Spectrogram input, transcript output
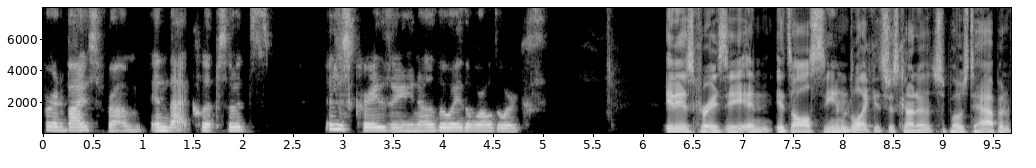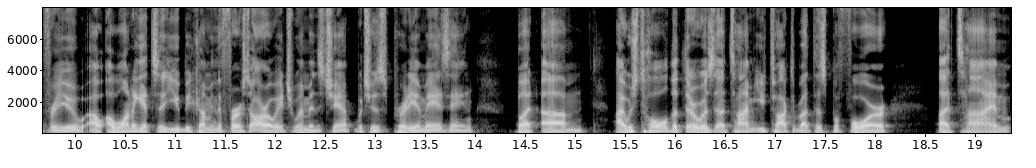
for advice from in that clip. So it's it's just crazy, you know, the way the world works. It is crazy, and it's all seemed like it's just kind of supposed to happen for you. I, I want to get to you becoming the first ROH Women's Champ, which is pretty amazing. But um, I was told that there was a time you talked about this before, a time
